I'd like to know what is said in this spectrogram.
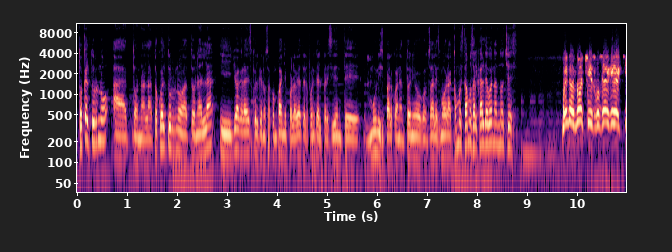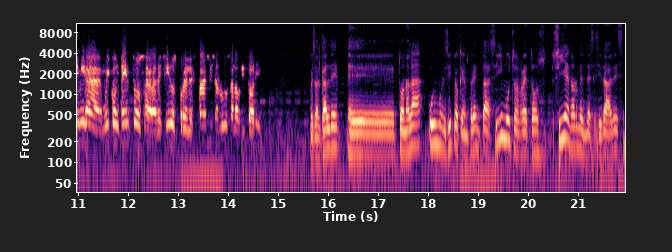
Toca el turno a Tonalá, tocó el turno a Tonalá y yo agradezco el que nos acompañe por la vía telefónica el presidente municipal Juan Antonio González Mora. ¿Cómo estamos, alcalde? Buenas noches. Buenas noches, José Ángel. Aquí, mira, muy contentos, agradecidos por el espacio y saludos al auditorio. Pues, alcalde, eh, Tonalá, un municipio que enfrenta sí muchos retos, sí enormes necesidades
